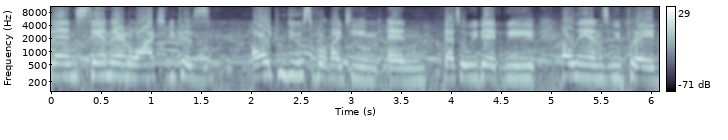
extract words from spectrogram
than stand there and watch because all I can do is support my team, and that's what we did. We held hands, we prayed,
